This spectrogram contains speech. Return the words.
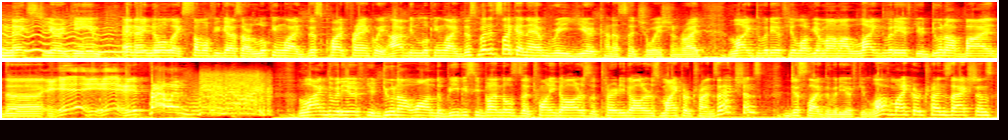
next year game. And I know like some of you guys are looking like this, quite frankly. I've been looking like this, but it's like an every year kind of situation, right? Like the video if you love your mama. Like the video if you do not buy the... Eh, eh, eh, like the video if you do not want the BBC bundles, the $20, the $30 microtransactions. Dislike the video if you love microtransactions.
